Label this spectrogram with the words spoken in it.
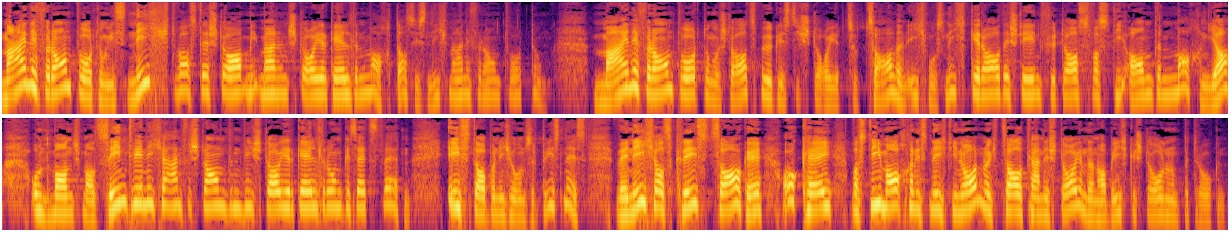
meine Verantwortung ist nicht, was der Staat mit meinen Steuergeldern macht. Das ist nicht meine Verantwortung. Meine Verantwortung als Staatsbürger ist, die Steuer zu zahlen. Ich muss nicht gerade stehen für das, was die anderen machen. Ja, und manchmal sind wir nicht einverstanden, wie Steuergelder umgesetzt werden. Ist aber nicht unser Business. Wenn ich als Christ sage, okay, was die machen, ist nicht in Ordnung, ich zahle keine Steuern, dann habe ich gestohlen und betrogen.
